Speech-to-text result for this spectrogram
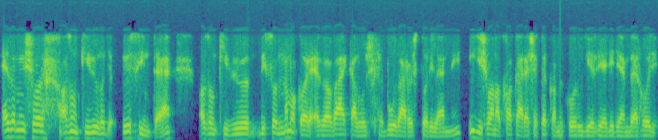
Ez a műsor azon kívül, hogy őszinte, azon kívül viszont nem akar ez a vájkálós bulváros sztori lenni. Így is vannak határesetek, amikor úgy érzi egy, egy ember, hogy,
